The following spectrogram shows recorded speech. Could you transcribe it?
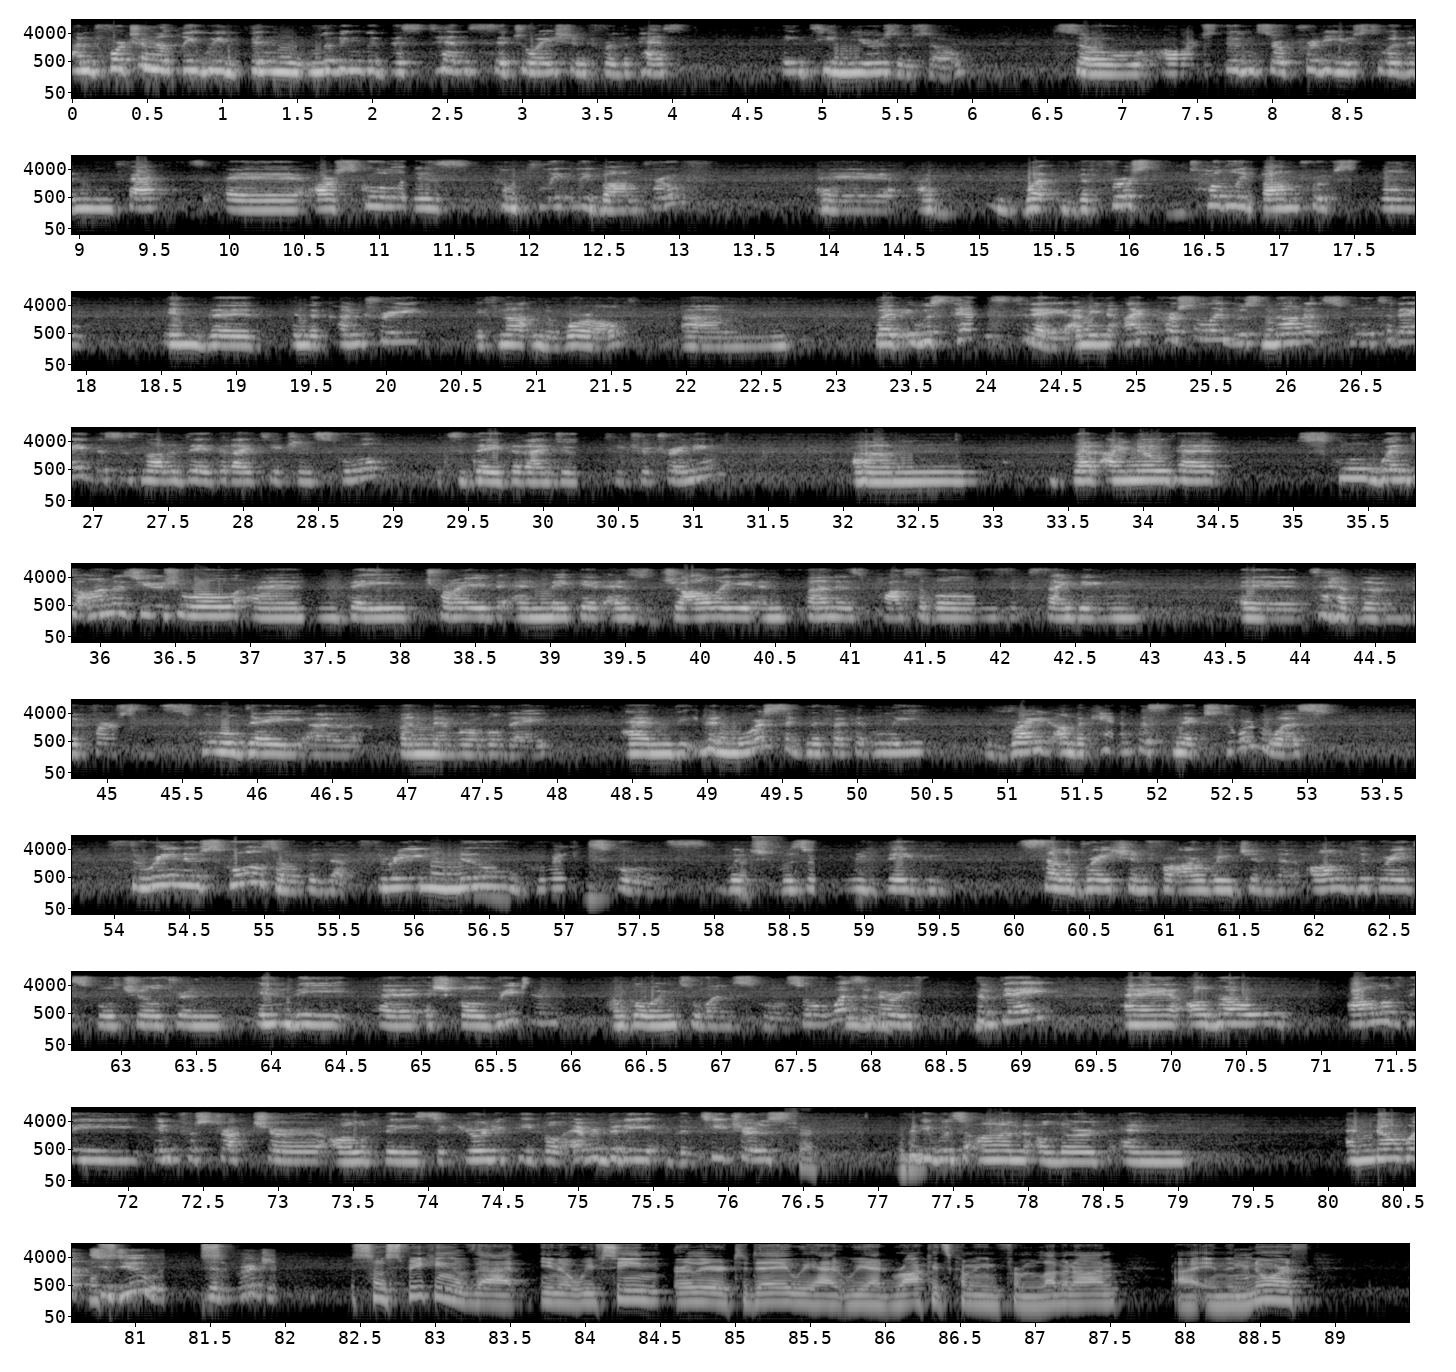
Unfortunately, we've been living with this tense situation for the past 18 years or so. So our students are pretty used to it. And In fact, uh, our school is completely bomb-proof. Uh, I, what the first totally bomb-proof school in the in the country, if not in the world. Um, but it was tense today. I mean, I personally was not at school today. This is not a day that I teach in school. It's a day that I do teacher training. Um, but I know that school went on as usual and they tried and make it as jolly and fun as possible, as exciting uh, to have the, the first school day, a fun, memorable day. And even more significantly, right on the campus next door to us, three new schools opened up, three new great schools, which was a really big celebration for our region that all of the grade school children in the uh, Eshkol region are going to one school. So it was mm-hmm. a very festive day, uh, although all of the infrastructure, all of the security people, everybody, the teachers, sure. everybody was on alert and and know what to do. It's an emergency. So speaking of that, you know, we've seen earlier today we had we had rockets coming in from Lebanon uh, in the yeah. north.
